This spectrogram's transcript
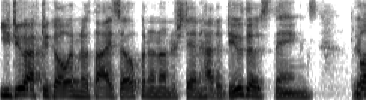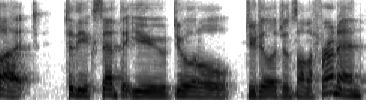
you do have to go in with eyes open and understand how to do those things. Yep. But to the extent that you do a little due diligence on the front end,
